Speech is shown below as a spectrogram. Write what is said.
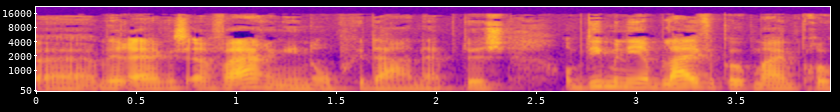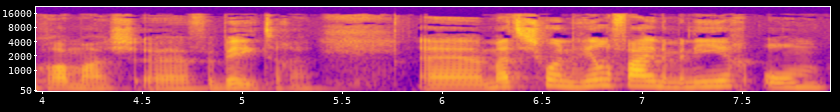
uh, weer ergens ervaring in opgedaan heb. Dus op die manier blijf ik ook mijn programma's verbeteren. maar het is gewoon een hele fijne manier om.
